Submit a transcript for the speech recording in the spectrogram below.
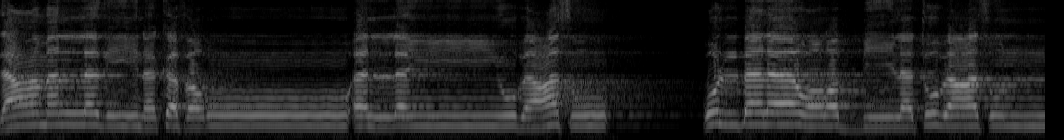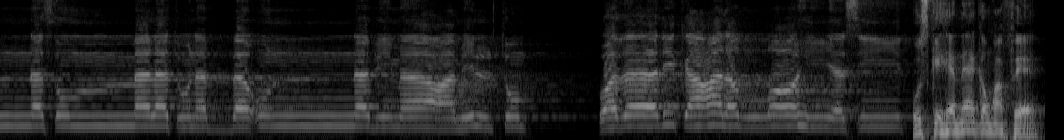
زعم الذين كفروا أن لن يبعثوا قل بلى وربي لتبعثن ثم لتنبؤن بما عملتم وذلك على الله يسير Os que renegam a fé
